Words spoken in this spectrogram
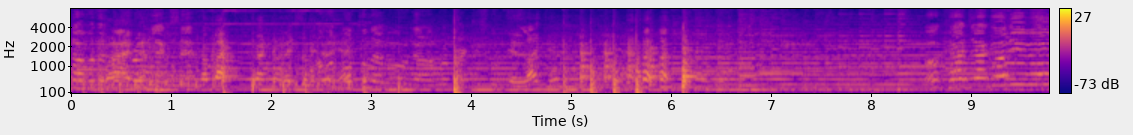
Come back, right, right,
